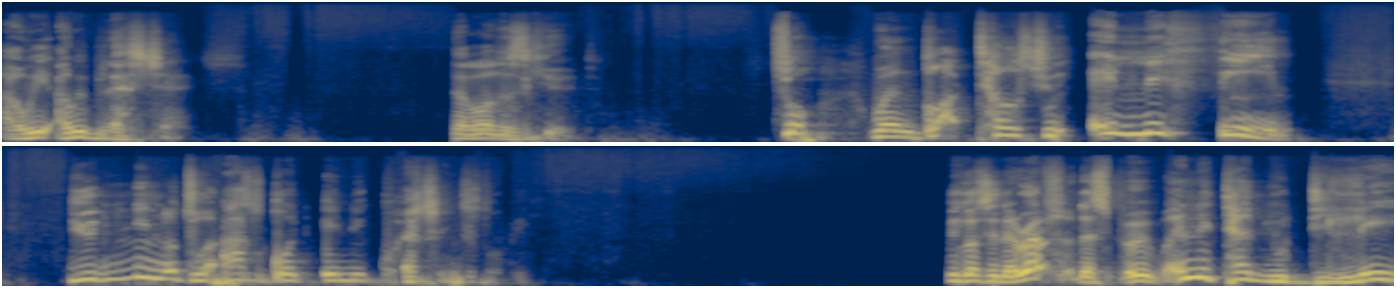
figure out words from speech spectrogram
Are we are we blessed, church? The Lord is good. So when God tells you anything, you need not to ask God any question, just obey. Because in the realms of the spirit, anytime you delay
